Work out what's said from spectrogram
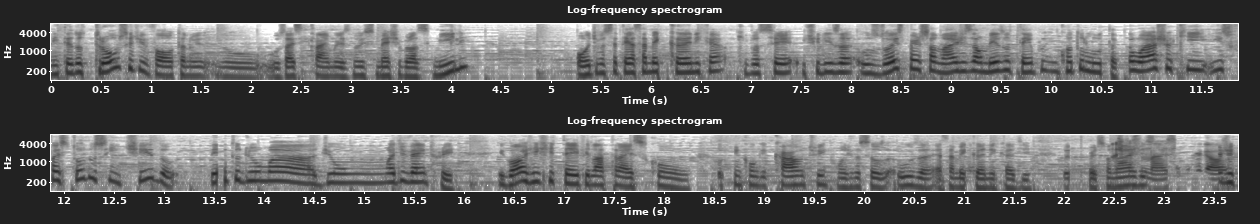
Nintendo trouxe de volta no, no- os Ice Climbers no Smash Bros. Melee, onde você tem essa mecânica que você utiliza os dois personagens ao mesmo tempo enquanto luta. Eu acho que isso faz todo sentido dentro de uma de um adventure. Igual a gente teve lá atrás com o King Kong Country, onde você usa, essa mecânica de personagens. é legal. Hoje-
